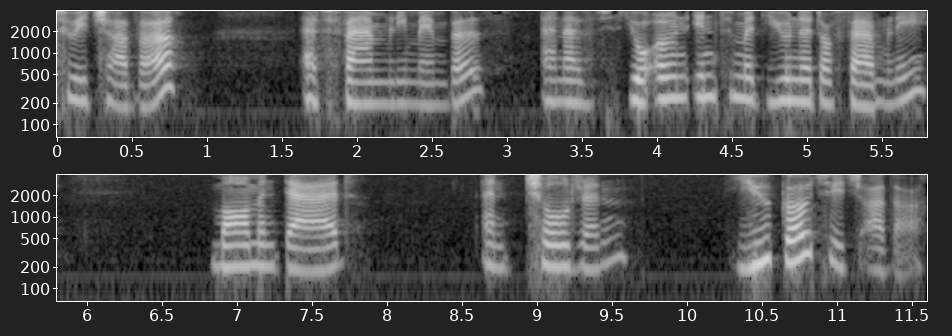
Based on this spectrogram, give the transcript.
to each other as family members and as your own intimate unit of family mom and dad and children. You go to each other.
